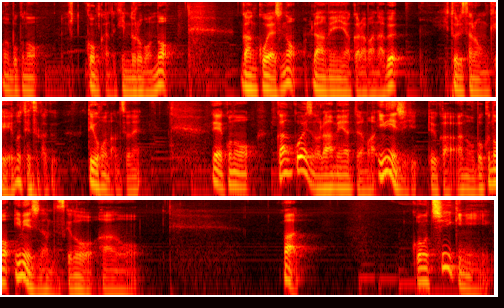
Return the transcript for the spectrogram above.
僕の今回の Kindle 本の「頑固親父のラーメン屋から学ぶ一人サロン経営の哲学」っていう本なんですよね。でこの頑固親父のラーメン屋っていうのは、まあ、イメージというかあの僕のイメージなんですけどあのまあこの地域に、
